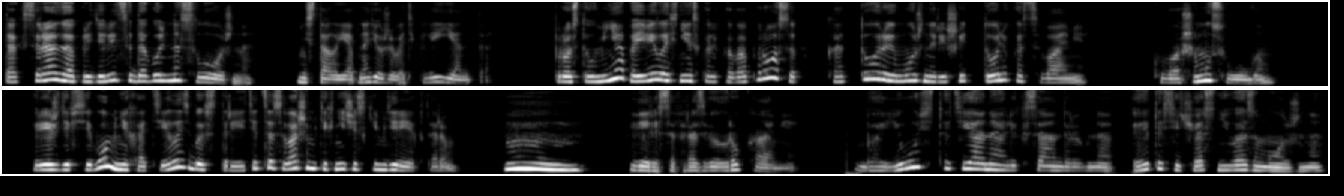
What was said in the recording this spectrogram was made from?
так сразу определиться довольно сложно», — не стала я обнадеживать клиента. «Просто у меня появилось несколько вопросов, которые можно решить только с вами. К вашим услугам». Прежде всего, мне хотелось бы встретиться с вашим техническим директором. Мм, Вересов развел руками. Боюсь, Татьяна Александровна, это сейчас невозможно.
